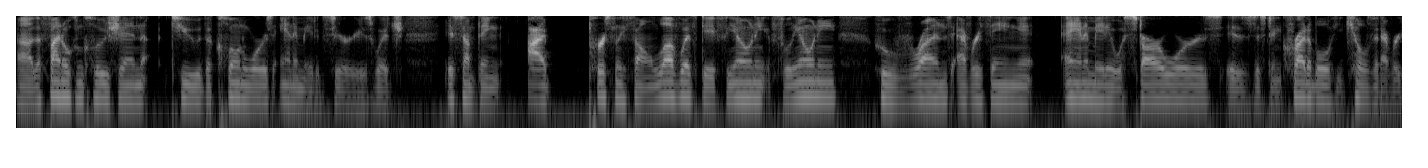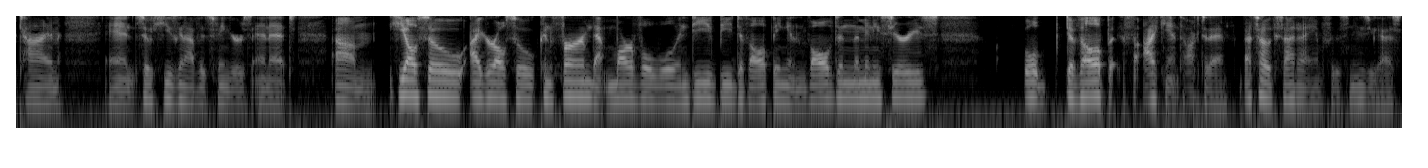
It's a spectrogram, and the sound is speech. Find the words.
uh, the final conclusion to the Clone Wars animated series, which is something I personally fell in love with. Dave Filoni, Filoni who runs everything animated with Star Wars, is just incredible. He kills it every time and so he's gonna have his fingers in it. Um, he also Iger also confirmed that Marvel will indeed be developing and involved in the miniseries. Will develop. I can't talk today. That's how excited I am for this news, you guys.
